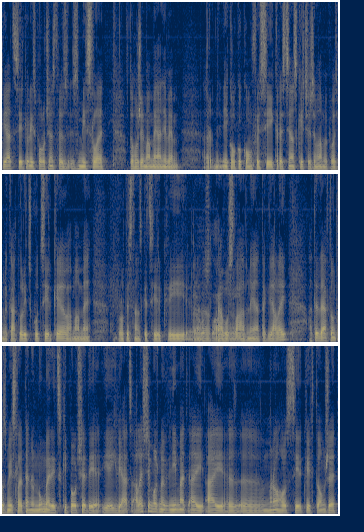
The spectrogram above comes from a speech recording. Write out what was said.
viac cirkevných spoločenstiev v zmysle toho, že máme, ja neviem, niekoľko konfesí kresťanských, čiže máme povedzme katolickú církev a máme protestantské církvy, e, pravoslávne a tak ďalej. A teda v tomto zmysle ten numerický počet je, je ich viac, ale ešte môžeme vnímať aj, aj e, mnoho z církví v tom, že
